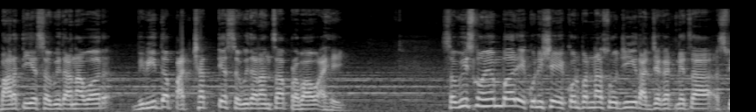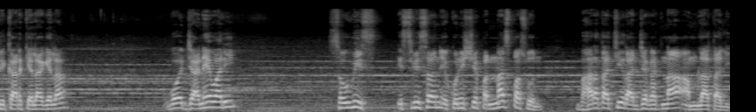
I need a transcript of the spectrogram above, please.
भारतीय संविधानावर विविध पाश्चात्य संविधानांचा प्रभाव आहे. सव्वीस नोव्हेंबर एकोणीसशे एकोणपन्नास रोजी राज्यघटनेचा स्वीकार केला गेला व जानेवारी सव्वीस इसवी सन एकोणीसशे पन्नासपासून भारताची राज्यघटना अंमलात आली.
